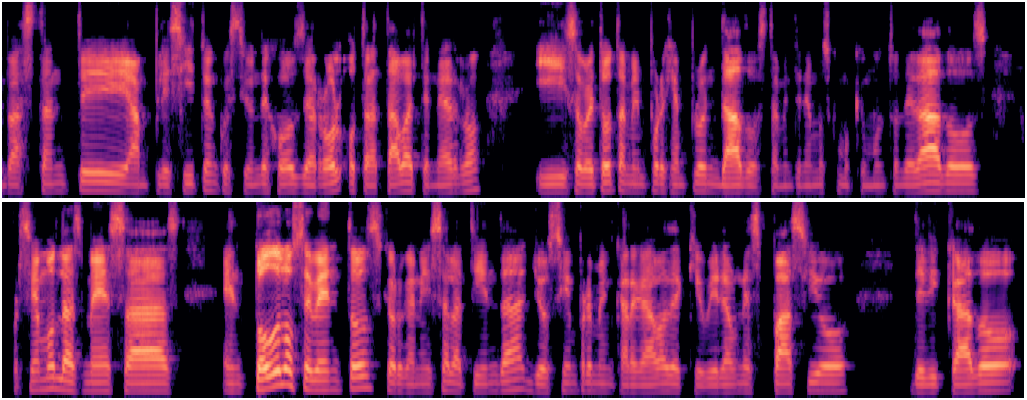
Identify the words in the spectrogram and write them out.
bastante ampliecito en cuestión de juegos de rol, o trataba de tenerlo, y sobre todo también, por ejemplo, en dados, también tenemos como que un montón de dados, ofrecíamos las mesas, en todos los eventos que organiza la tienda, yo siempre me encargaba de que hubiera un espacio dedicado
